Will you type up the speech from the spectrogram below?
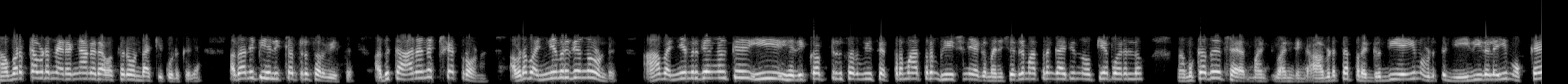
അവർക്ക് അവിടെ നിരങ്ങാൻ ഒരു അവസരം ഉണ്ടാക്കി കൊടുക്കുക. അതാണ് ഇപ്പൊ ഹെലികോപ്റ്റർ സർവീസ് അത് കാനന ക്ഷേത്രമാണ് അവിടെ വന്യമൃഗങ്ങളുണ്ട്. ആ വന്യമൃഗങ്ങൾക്ക് ഈ ഹെലികോപ്റ്റർ സർവീസ് എത്രമാത്രം ഭീഷണിയാകും മനുഷ്യരെ മാത്രം കാര്യം നോക്കിയാൽ പോരല്ലോ. നമുക്കത് അവിടുത്തെ പ്രകൃതിയെയും അവിടുത്തെ ജീവികളെയും ഒക്കെ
